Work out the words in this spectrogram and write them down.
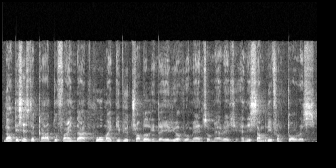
Now, this is the card to find out who might give you trouble in the area of romance or marriage, and it's somebody from Taurus.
